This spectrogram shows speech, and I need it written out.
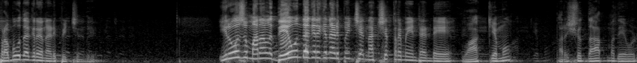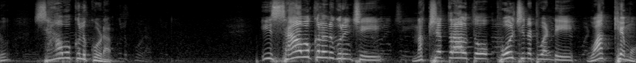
ప్రభు దగ్గర నడిపించింది. ఈరోజు మనల్ని దేవుని దగ్గరికి నడిపించే నక్షత్రం ఏంటంటే వాక్యము పరిశుద్ధాత్మ దేవుడు సేవకులు కూడా. ఈ సేవకులను గురించి నక్షత్రాలతో పోల్చినటువంటి వాక్యము.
